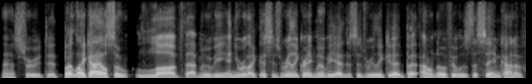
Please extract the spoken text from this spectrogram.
That's true, we did. But like, I also loved that movie, and you were like, "This is a really great movie. Yeah, this is really good." But I don't know if it was the same kind of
